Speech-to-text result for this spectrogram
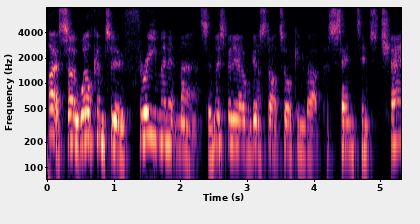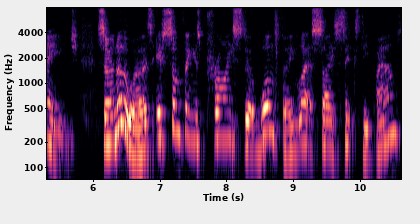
Hi, so welcome to 3 Minute Maths. In this video we're going to start talking about percentage change. So in other words, if something is priced at one thing, let's say £60,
